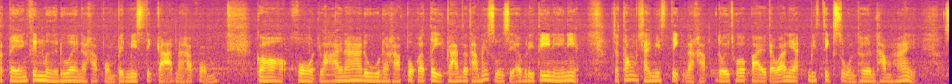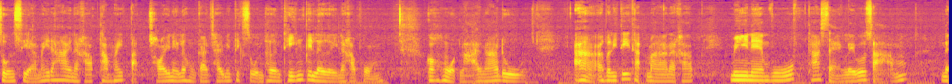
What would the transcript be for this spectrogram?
สเต็งขึ้นมือด้วยนะครับผมเป็นมิสติกการ์ดนะครับผมก็โหดร้ายน่าดูนะครับปกติการจะทำให้สูญเสีย ability นี้เนี่ยจะต้องใช้มิสติกนะครับโดยทั่วไปแต่ว่าเนี่ยมิสติกศูนย์เทิร์นทำให้สูญเสียไม่ได้นะครับทำให้ตัดช้อยในเรื่องของการใช้มิสติกศูนย์เทิร์นทิ้งไปเลยนะครับผมก็โหดร้ายน่าดูอ่า ability ถัดมานะครับมี name wolf ถ้าแสงเลเวล3ใน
